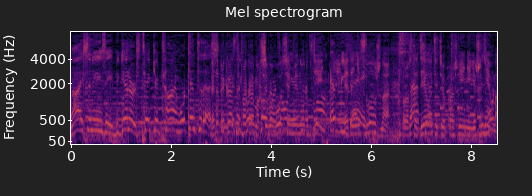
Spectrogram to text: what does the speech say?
Nice and easy. Beginners, take your time. Work into this. Это прекрасная программа, всего program. It's 8 only eight минут в день. Это не day. сложно, просто That's делать it. эти упражнения ежедневно.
